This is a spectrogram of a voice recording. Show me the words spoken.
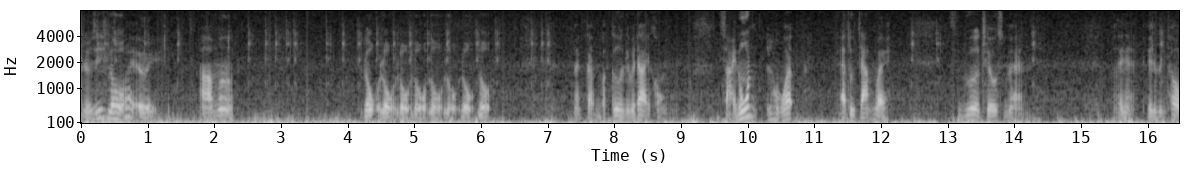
เดี๋ยวสิโลอะไรเอ่ยอาร์เมอร์ โลโลโลโลโลโลโลแมกกัดบักเกอร์นี่ไม่ได้ของสายนู้นนี่ผมว่าแอดตูจังไป Silver Talisman อะไรเนี่ย Elemental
